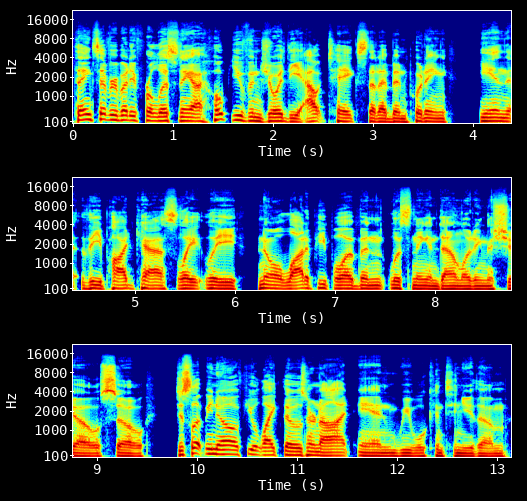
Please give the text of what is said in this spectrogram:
Thanks everybody for listening. I hope you've enjoyed the outtakes that I've been putting in the podcast lately. I know a lot of people have been listening and downloading the show. So just let me know if you like those or not, and we will continue them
